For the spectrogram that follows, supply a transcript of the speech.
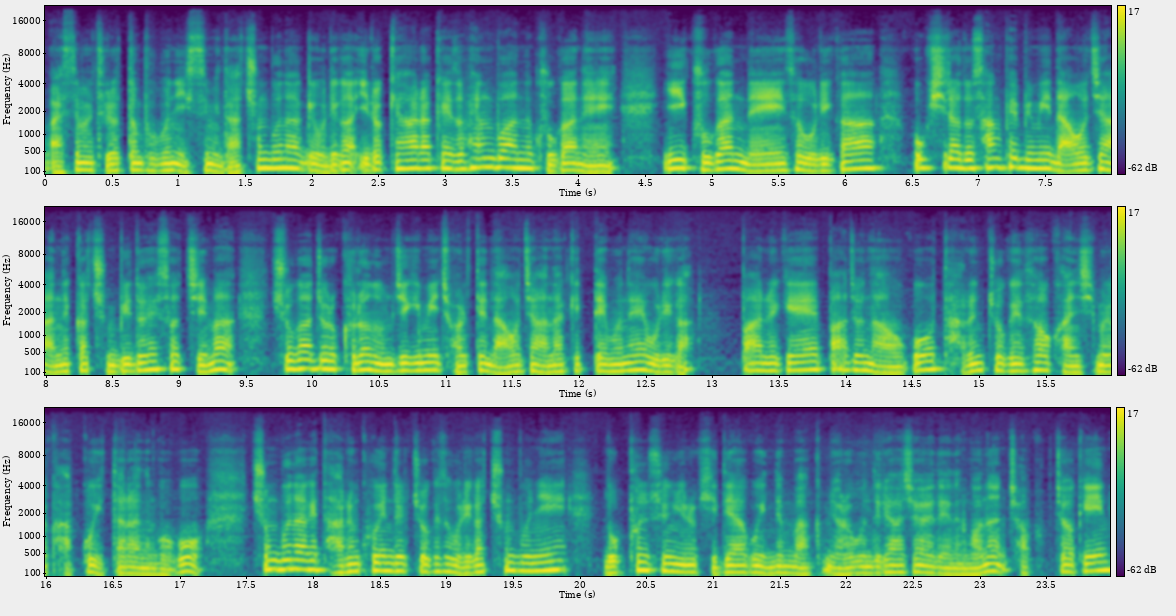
말씀을 드렸던 부분이 있습니다. 충분하게 우리가 이렇게 하락해서 횡보하는 구간에 이 구간 내에서 우리가 혹시라도 상패빔이 나오지 않을까 준비도 했었지만 추가적으로 그런 움직임이 절대 나오지 않았기 때문에 우리가 빠르게 빠져나오고 다른 쪽에서 관심을 갖고 있다라는 거고 충분하게 다른 코인들 쪽에서 우리가 충분히 높은 수익률을 기대하고 있는 만큼 여러분들이 하셔야 되는 거는 적극적인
